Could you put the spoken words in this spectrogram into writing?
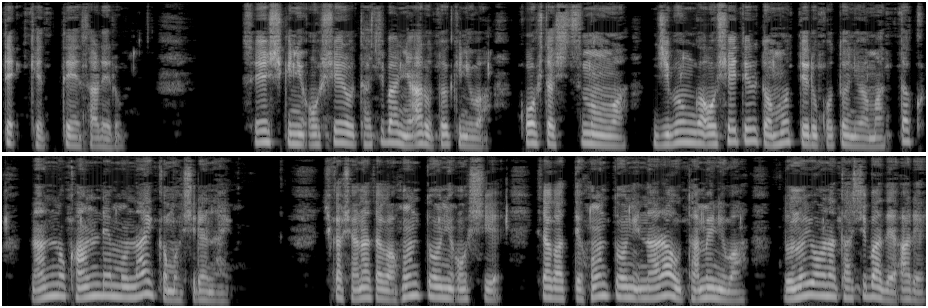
て決定される。正式に教える立場にあるときには、こうした質問は自分が教えていると思っていることには全く何の関連もないかもしれない。しかしあなたが本当に教え、従って本当に習うためには、どのような立場であれ、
